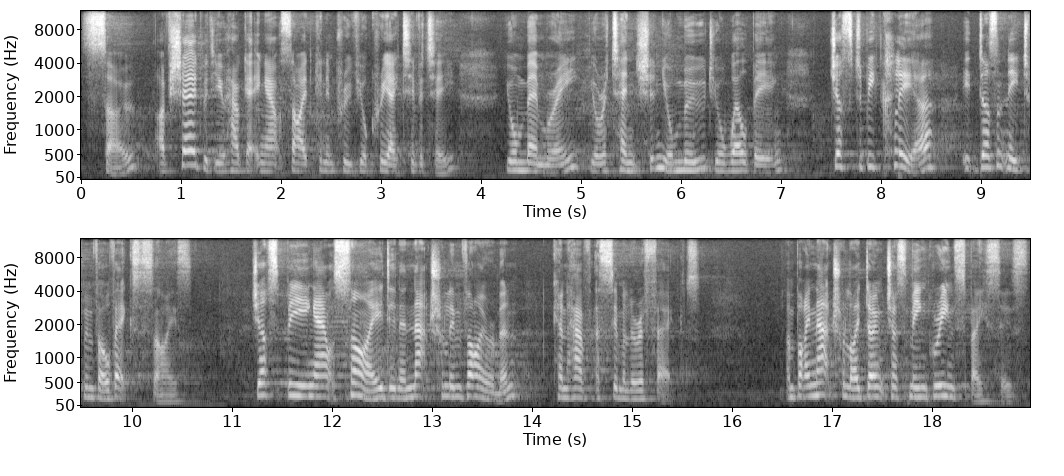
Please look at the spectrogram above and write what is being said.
So, I've shared with you how getting outside can improve your creativity, your memory, your attention, your mood, your well-being. Just to be clear, it doesn't need to involve exercise. Just being outside in a natural environment can have a similar effect. And by natural, I don't just mean green spaces.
